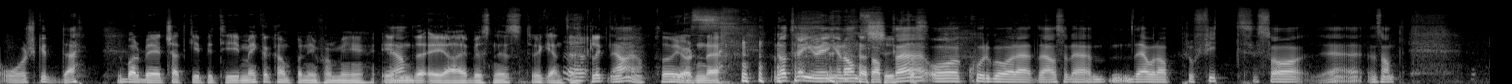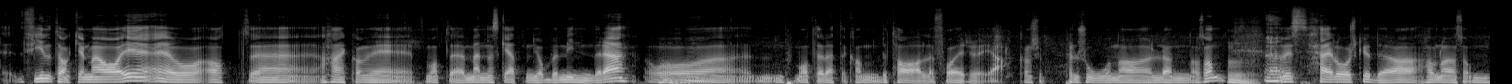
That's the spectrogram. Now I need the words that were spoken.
overskuddet? Du bare ber ChatGPT make a company for me in Ja. the AI business. Trykk enter, klikk, Ja, ja. så gjør den det. Da trenger du ingen ansatte, og hvor går det? det altså det, det er jo da profitt, så eh, sant. Fine tanken med AI er jo at uh, her kan vi på en måte menneskeheten jobbe mindre, og mm. på en måte dette kan betale for ja, kanskje pensjon og lønn og sånn. Mm. Men hvis hele overskuddet havner som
